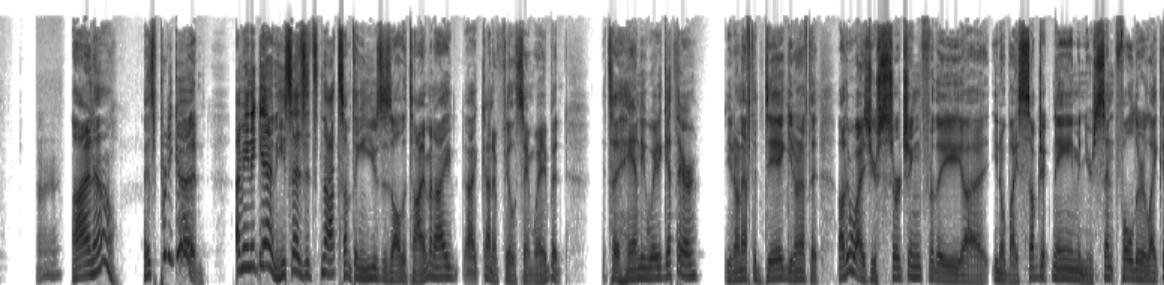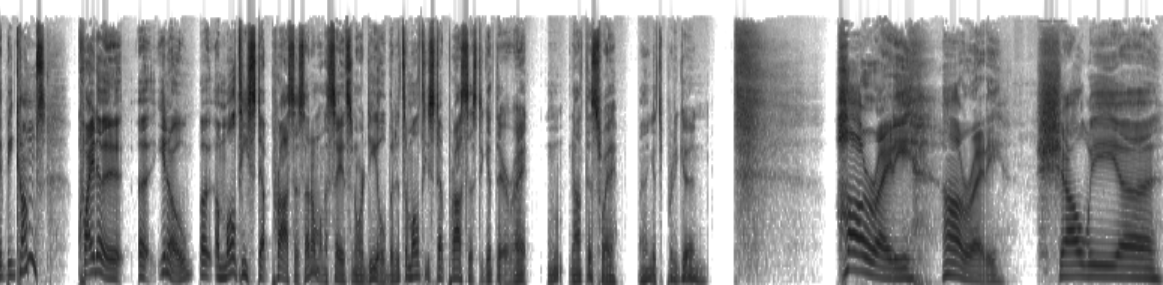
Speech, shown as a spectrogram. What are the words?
All right. I know. It's pretty good. I mean, again, he says it's not something he uses all the time, and I, I kind of feel the same way, but it's a handy way to get there. You don't have to dig. You don't have to. Otherwise, you're searching for the, uh, you know, by subject name in your sent folder. Like it becomes quite a, a you know, a, a multi step process. I don't want to say it's an ordeal, but it's a multi step process to get there, right? Mm, Not this way. I think it's pretty good. All righty. All righty. Shall we? Uh,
